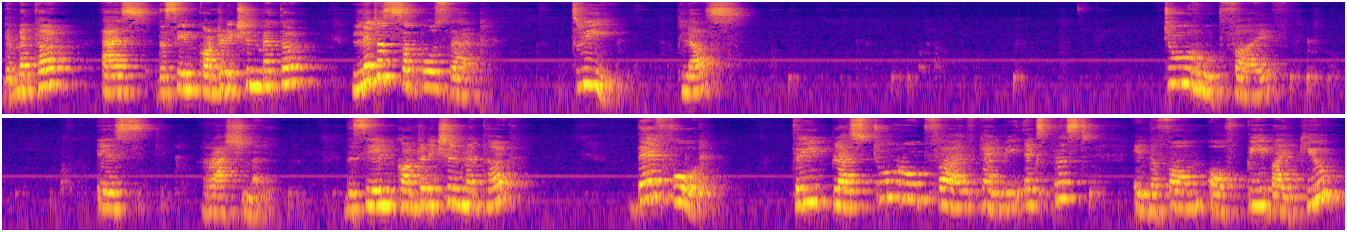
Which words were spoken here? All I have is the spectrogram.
The method as the same contradiction method. Let us suppose that 3 plus 2 root 5 is rational. The same contradiction method. Therefore, 3 plus 2 root 5 can be expressed in the form of P by Q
